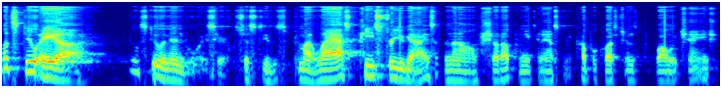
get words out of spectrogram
Let's do a, uh, let's do an invoice here. Let's just do this, my last piece for you guys, and then I'll shut up and you can ask me a couple questions while we change.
